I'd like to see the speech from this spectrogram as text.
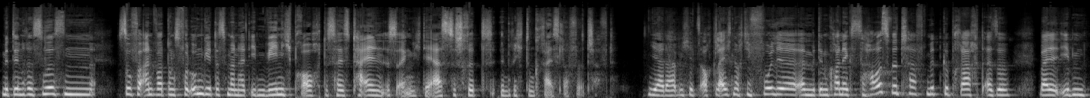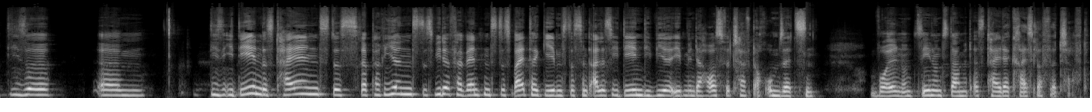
mit den Ressourcen so verantwortungsvoll umgeht, dass man halt eben wenig braucht. Das heißt, Teilen ist eigentlich der erste Schritt in Richtung Kreislaufwirtschaft. Ja, da habe ich jetzt auch gleich noch die Folie äh, mit dem Konnex zur Hauswirtschaft mitgebracht. Also weil eben diese ähm, diese Ideen des Teilens, des Reparierens, des Wiederverwendens, des Weitergebens, das sind alles Ideen, die wir eben in der Hauswirtschaft auch umsetzen wollen und sehen uns damit als Teil der Kreislaufwirtschaft.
